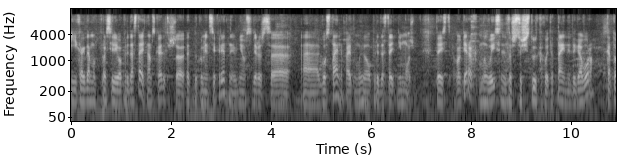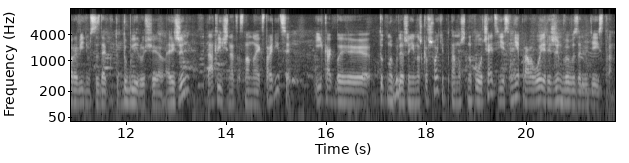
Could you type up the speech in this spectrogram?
И когда мы попросили его предоставить, нам сказали, что этот документ секретный, в нем содержится э, гостайна, поэтому мы его предоставить не можем. То есть, во-первых, мы выяснили, то, что существует какой-то тайный договор, который, видимо, создает какой-то дублирующий режим, отлично от основной экстрадиции. И как бы тут мы были уже немножко в шоке, потому что, ну, получается, есть неправовой режим вывоза людей из страны.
